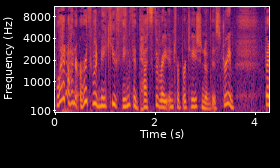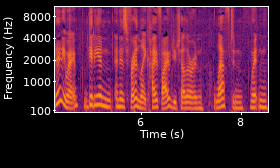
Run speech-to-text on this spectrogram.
What on earth would make you think that that's the right interpretation of this dream? But anyway, Gideon and his friend like high fived each other and left and went and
